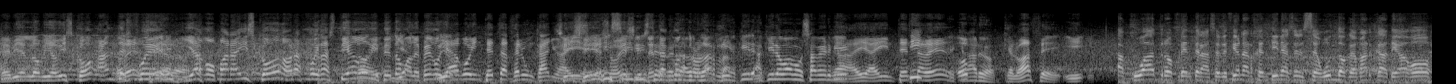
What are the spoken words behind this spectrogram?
Qué bien lo vio Isco. Antes ves, fue mira. Iago para Isco, ahora fue Rastiago. No, dice, y- toma, le pego y yo. Iago intenta hacer un caño Sí, ahí. sí, ¿eh? eso es, intenta controlarla. Aquí, lo vamos a ver bien. Ahí, ahí intenta ver oh, claro. que lo hace. Y A 4 frente a la selección argentina es el segundo que marca Tiago.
